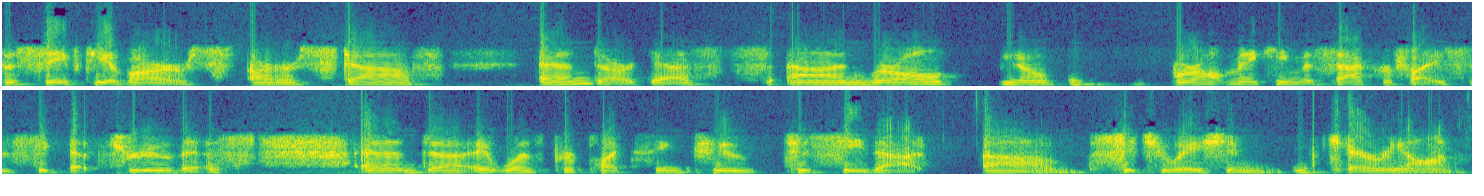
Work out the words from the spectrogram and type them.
the safety of our our staff and our guests, and we're all you know we're all making the sacrifices to get through this, and uh, it was perplexing to to see that um, situation carry on.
